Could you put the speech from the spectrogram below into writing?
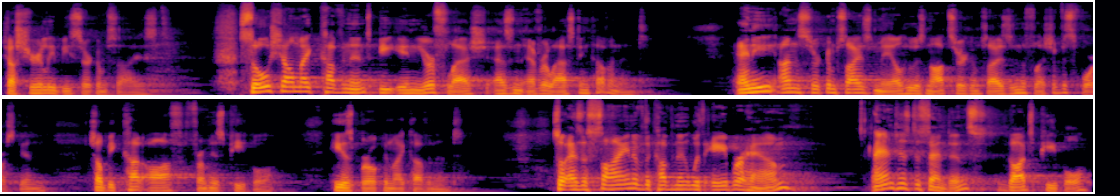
shall surely be circumcised. So shall my covenant be in your flesh as an everlasting covenant. Any uncircumcised male who is not circumcised in the flesh of his foreskin shall be cut off from his people. He has broken my covenant. So, as a sign of the covenant with Abraham and his descendants, God's people,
